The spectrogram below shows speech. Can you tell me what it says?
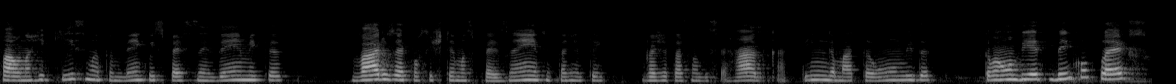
fauna riquíssima também, com espécies endêmicas, vários ecossistemas presentes, então a gente tem vegetação de cerrado, caatinga, mata úmida. Então é um ambiente bem complexo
